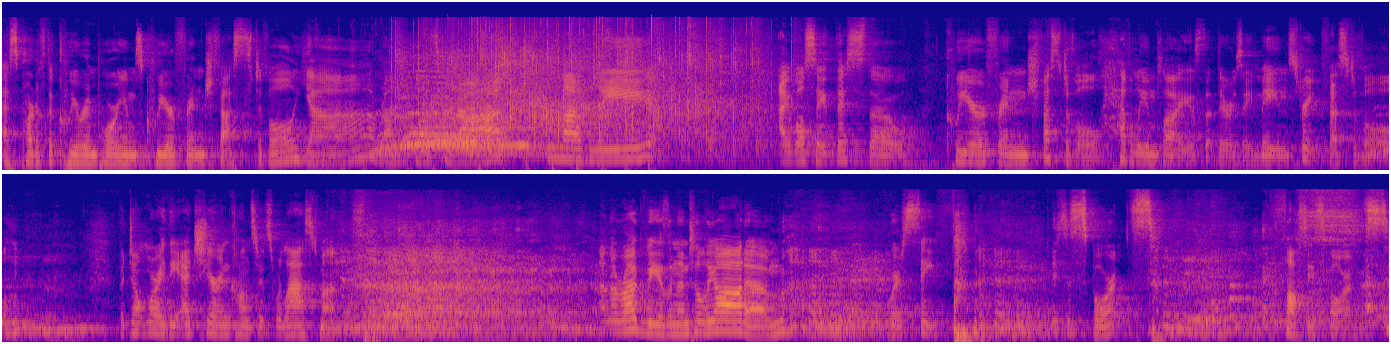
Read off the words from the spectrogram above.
as part of the Queer Emporium's Queer Fringe Festival. Yeah, round of applause for that. Lovely. I will say this though queer fringe festival heavily implies that there is a main straight festival. but don't worry, the Ed Sheeran concerts were last month. and the rugby isn't until the autumn. We're safe. this is sports. Fossy sports.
